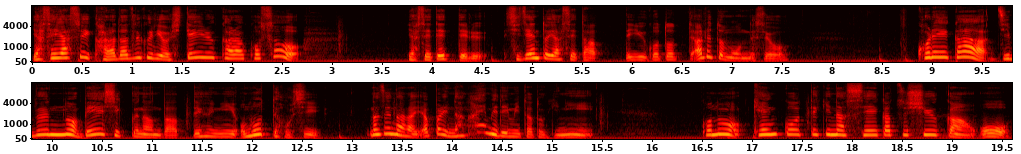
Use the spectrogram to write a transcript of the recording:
痩せやすい体づくりをしているからこそ痩せてってる自然と痩せたっていうことってあると思うんですよ。これが自分のベーシックなんだっていうふうに思ってほしい。なぜならやっぱり長い目で見た時にこの健康的な生活習慣を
